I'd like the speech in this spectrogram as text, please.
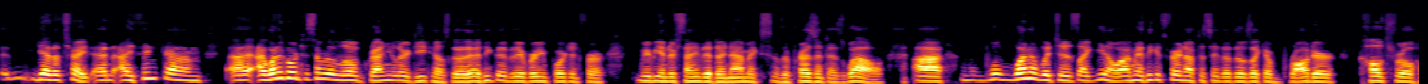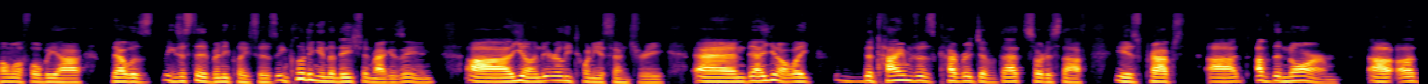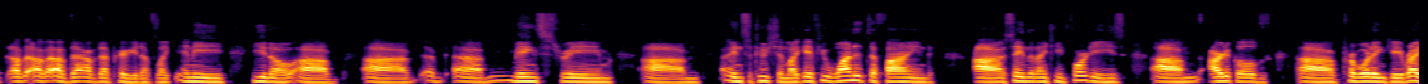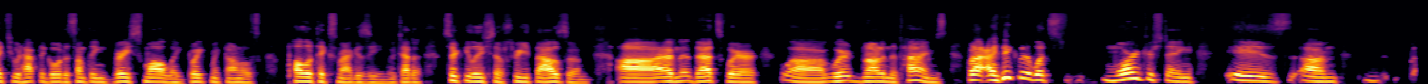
Yeah, that's right. And I think um, I, I want to go into some of the little granular details because I think that they're very important for maybe understanding the dynamics of the present as well. Uh, w- one of which is like, you know, I mean, I think it's fair enough to say that there was like a broader cultural homophobia that was existed in many places, including in the Nation magazine, uh, you know, in the early 20th century. And, uh, you know, like the Times's coverage of that sort of stuff is perhaps uh, of the norm uh, of, of, of that of that period of like any you know uh, uh, uh, mainstream um, institution. Like if you wanted to find, uh, say in the 1940s, um, articles uh, promoting gay rights, you would have to go to something very small like Dwight Macdonald's Politics magazine, which had a circulation of 3,000. Uh, and that's where uh, we're not in the Times. But I think that what's more interesting is um,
